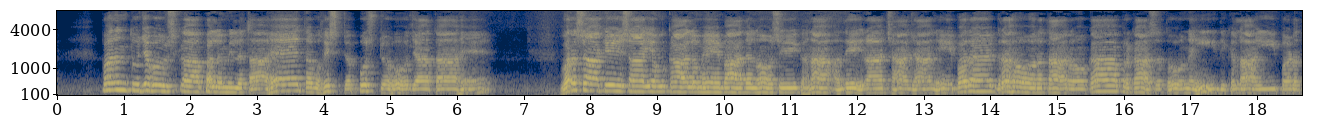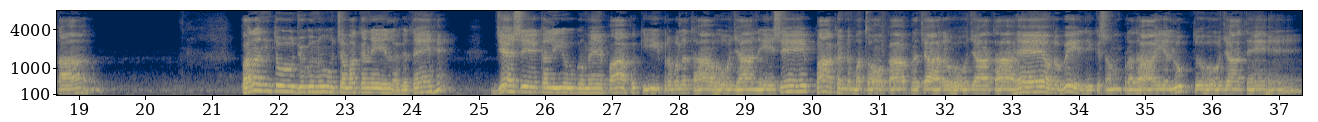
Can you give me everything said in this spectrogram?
परंतु जब उसका फल मिलता है, तब हृष्ट पुष्ट हो जाता है। वर्षा के सायं काल में बादलों से घना अंधेरा छा जाने पर ग्रह और तारों का प्रकाश तो नहीं दिखलाई पड़ता। परंतु जुगनू चमकने लगते हैं। जैसे कलयुग में पाप की प्रबलता हो जाने से पाखंड मतों का प्रचार हो जाता है और वैदिक संप्रदाय लुप्त हो जाते हैं।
